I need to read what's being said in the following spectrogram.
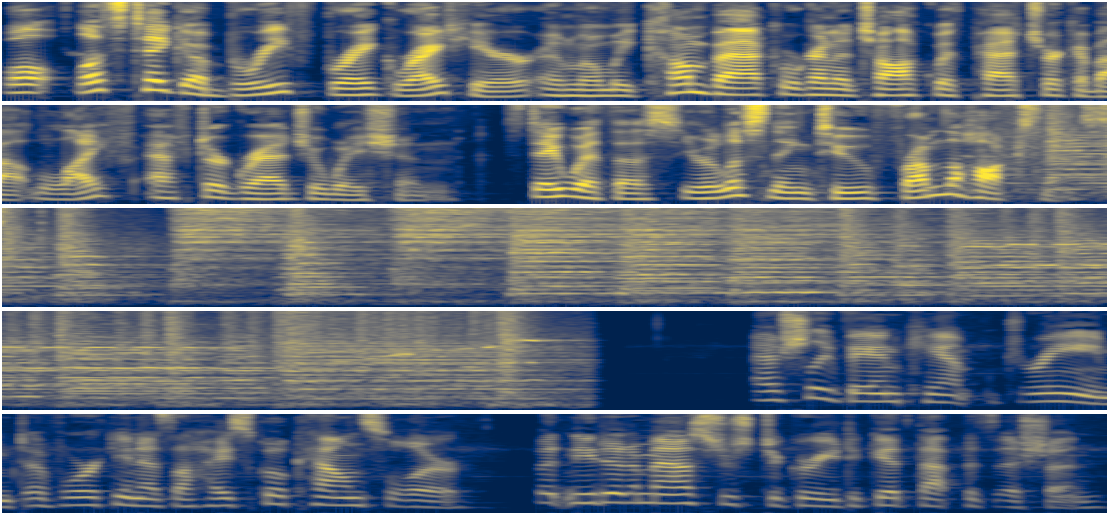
Well, let's take a brief break right here, and when we come back, we're going to talk with Patrick about life after graduation. Stay with us. You're listening to From the Hawk's Nest. Ashley Van Camp dreamed of working as a high school counselor, but needed a master's degree to get that position.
